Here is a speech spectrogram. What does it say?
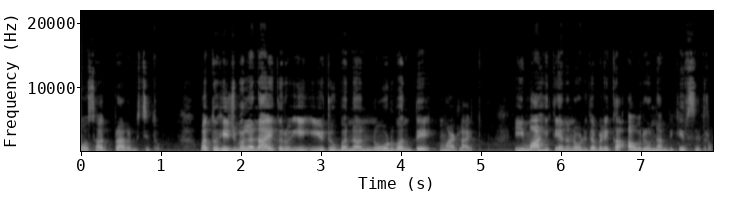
ಮೊಸಾದ್ ಪ್ರಾರಂಭಿಸಿತು ಮತ್ತು ಹಿಜ್ಬುಲ್ಲಾ ನಾಯಕರು ಈ ಯೂಟ್ಯೂಬ್ ಅನ್ನು ನೋಡುವಂತೆ ಮಾಡಲಾಯಿತು. ಈ ಮಾಹಿತಿಯನ್ನು ನೋಡಿದ ಬಳಿಕ ಅವರು ನಂಬಿಕೆ ಇರಿಸಿದರು.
